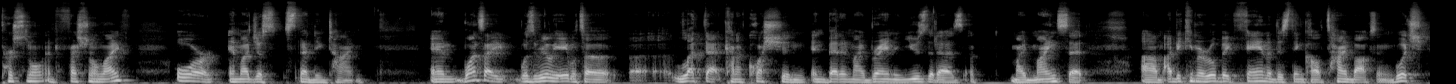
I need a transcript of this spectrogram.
personal and professional life or am I just spending time? And once I was really able to uh, let that kind of question embed in my brain and use it as a, my mindset, um, I became a real big fan of this thing called time boxing, which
